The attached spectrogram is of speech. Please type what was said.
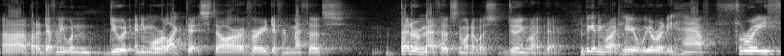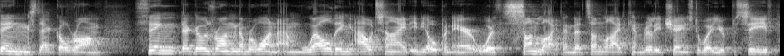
Uh, but I definitely wouldn't do it anymore like this. There are very different methods better methods than what I was doing right there. In the beginning right here, we already have three things that go wrong. Thing that goes wrong, number one, I'm welding outside in the open air with sunlight and that sunlight can really change the way you perceive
